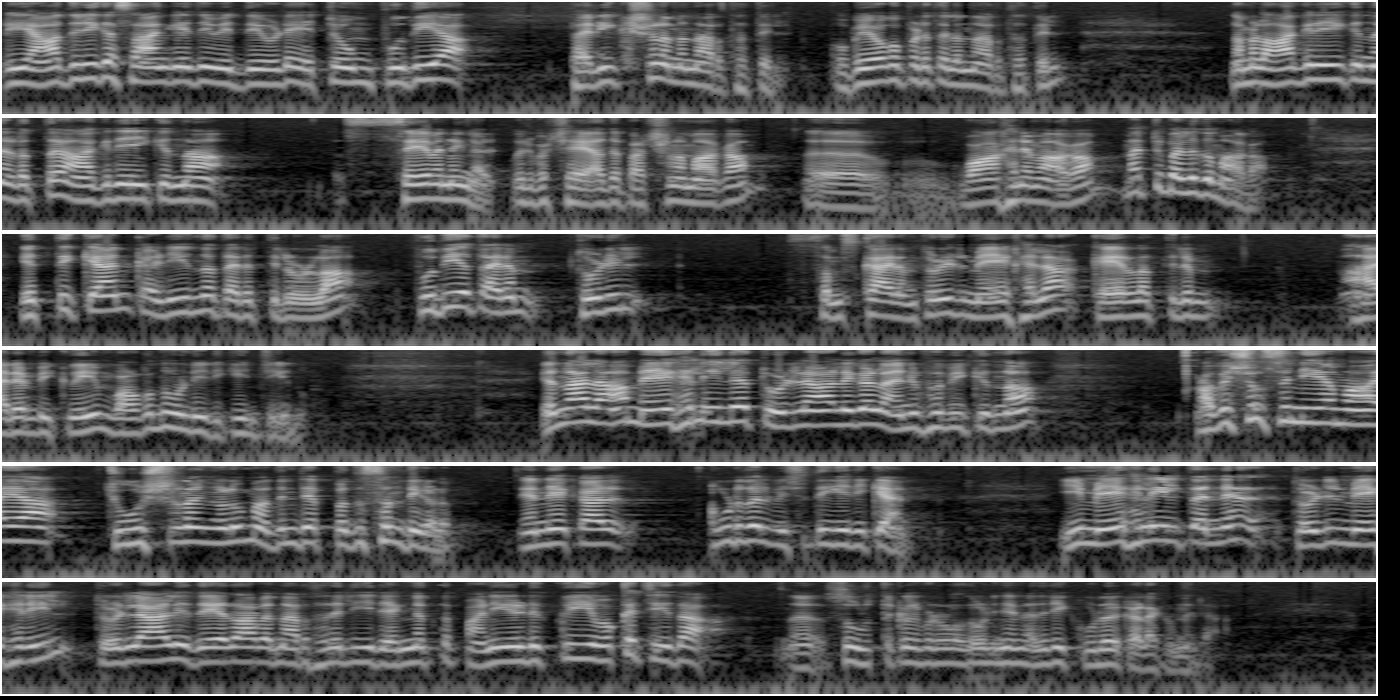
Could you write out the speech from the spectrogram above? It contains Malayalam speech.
ഈ ആധുനിക സാങ്കേതിക വിദ്യയുടെ ഏറ്റവും പുതിയ പരീക്ഷണമെന്ന അർത്ഥത്തിൽ ഉപയോഗപ്പെടുത്തലെന്ന അർത്ഥത്തിൽ നമ്മൾ ആഗ്രഹിക്കുന്നിടത്ത് ആഗ്രഹിക്കുന്ന സേവനങ്ങൾ ഒരുപക്ഷെ അത് ഭക്ഷണമാകാം വാഹനമാകാം മറ്റു പലതുമാകാം. എത്തിക്കാൻ കഴിയുന്ന തരത്തിലുള്ള പുതിയ തരം തൊഴിൽ സംസ്കാരം തൊഴിൽ മേഖല കേരളത്തിലും ആരംഭിക്കുകയും വളർന്നുകൊണ്ടിരിക്കുകയും ചെയ്യുന്നു. എന്നാൽ ആ മേഖലയിലെ തൊഴിലാളികൾ അനുഭവിക്കുന്ന അവിശ്വസനീയമായ ചൂഷണങ്ങളും അതിന്റെ പ്രതിസന്ധികളും എന്നേക്കാൾ കൂടുതൽ വിശദീകരിക്കാൻ ഈ മേഖലയിൽ തന്നെ തൊഴിൽ മേഖലയിൽ തൊഴിലാളി നേതാവ് എന്ന അർത്ഥത്തിൽ ഈ രംഗത്ത് പണിയെടുക്കുകയും ഒക്കെ ചെയ്ത സുഹൃത്തുക്കൾ ഇവിടെ ഉള്ളതുകൊണ്ട് ഞാൻ അതിലേക്ക് കൂടുതൽ കിടക്കുന്നില്ല.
